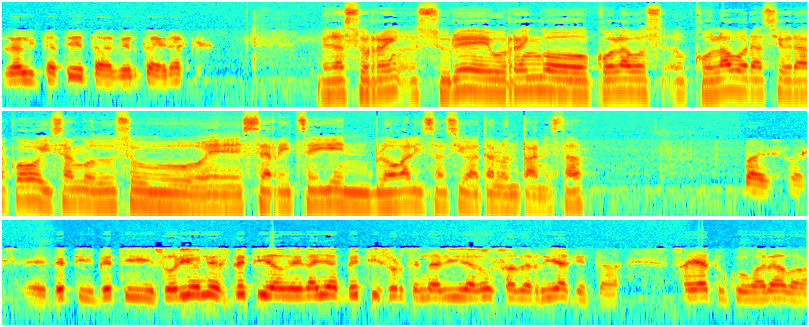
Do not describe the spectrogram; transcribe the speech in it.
realitate eta gerta erak. Beraz, zure urrengo kolaboraziorako izango duzu e, zerritzegin blogalizazioa talontan, ez da? Bai, bai, e, beti, beti, zorionez, beti daude gaia, beti sortzen ari da gauza berriak eta saiatuko gara, ba,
